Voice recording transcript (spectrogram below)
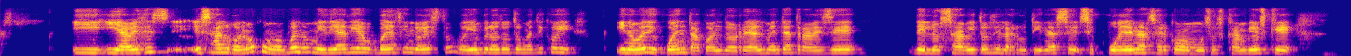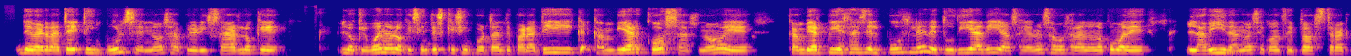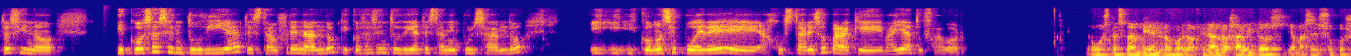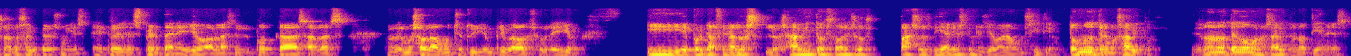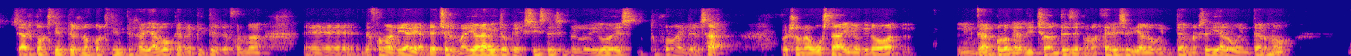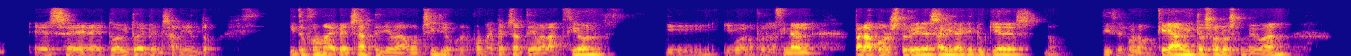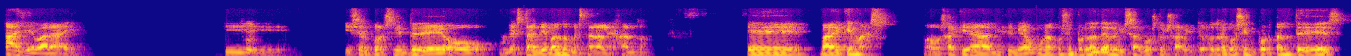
y, a veces es algo, ¿no? Como, bueno, mi día a día voy haciendo esto, voy en piloto automático y, y no me doy cuenta cuando realmente a través de, de los hábitos, de las rutinas, se, se, pueden hacer como muchos cambios que de verdad te, te impulsen, ¿no? O sea, priorizar lo que, lo que, bueno, lo que sientes que es importante para ti, cambiar cosas, ¿no? Eh, cambiar piezas del puzzle de tu día a día, o sea, ya no estamos hablando ¿no? como de la vida, ¿no? Ese concepto abstracto, sino qué cosas en tu día te están frenando, qué cosas en tu día te están impulsando y, cómo se puede ajustar eso para que vaya a tu favor. Me gusta esto también, ¿no? Porque al final los hábitos, y además es una cosa que tú eres, muy, eh, tú experta en ello, hablas en el podcast, hablas, hemos hablado mucho tú y yo en privado sobre ello. Y porque al final los, los hábitos son esos pasos diarios que nos llevan a un sitio. Todo el mundo tenemos hábitos no, no tengo buenos hábitos, no tienes. Seas conscientes o no conscientes, hay algo que repites de forma, eh, de forma diaria. De hecho, el mayor hábito que existe, siempre lo digo, es tu forma de pensar. Por eso me gusta y lo quiero linkar con lo que has dicho antes de conocer ese diálogo interno. Ese diálogo interno es eh, tu hábito de pensamiento. Y tu forma de pensar te lleva a algún sitio, pues la forma de pensar te lleva a la acción. Y, y bueno, pues al final, para construir esa vida que tú quieres, ¿no? dices, bueno, ¿qué hábitos son los que me van a llevar ahí? Hmm. y, ser consciente de o me están llevando o me están alejando. Eh, vale, ¿qué más? Vamos aquí a decir, mira, una cosa importante es revisar vuestros hábitos. Otra cosa importante es...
